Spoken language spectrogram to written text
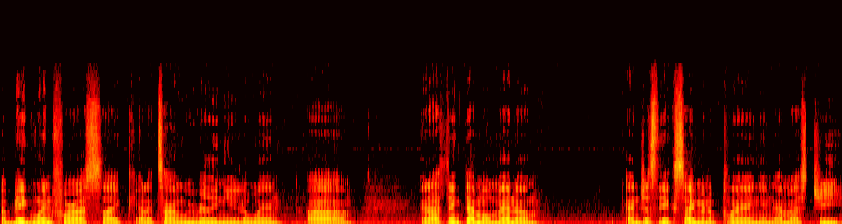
a big win for us. Like at a time we really needed a win, um, and I think that momentum and just the excitement of playing in MSG,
